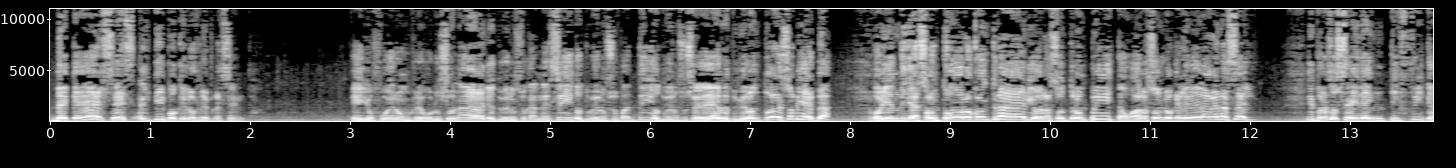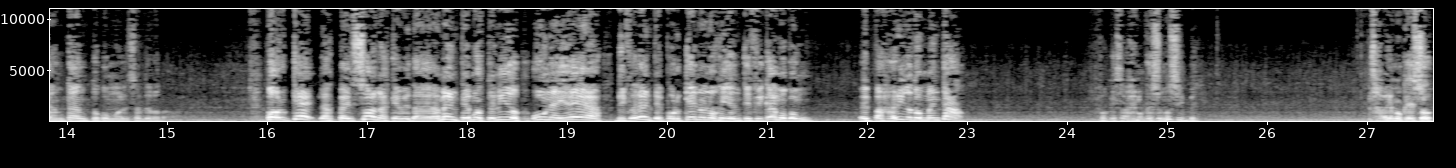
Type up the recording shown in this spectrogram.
de que ese es el tipo que los representa. Ellos fueron revolucionarios, tuvieron su carnecito, tuvieron su partido, tuvieron su CDR, tuvieron toda esa mierda. Hoy en día son todo lo contrario, ahora son trompistas o ahora son lo que le dé la gana hacer. Y por eso se identifican tanto con Alexander Otaola. ¿Por qué las personas que verdaderamente hemos tenido una idea diferente, por qué no nos identificamos con el pajarito atormentado? Porque sabemos que eso no sirve. Sabemos que eso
